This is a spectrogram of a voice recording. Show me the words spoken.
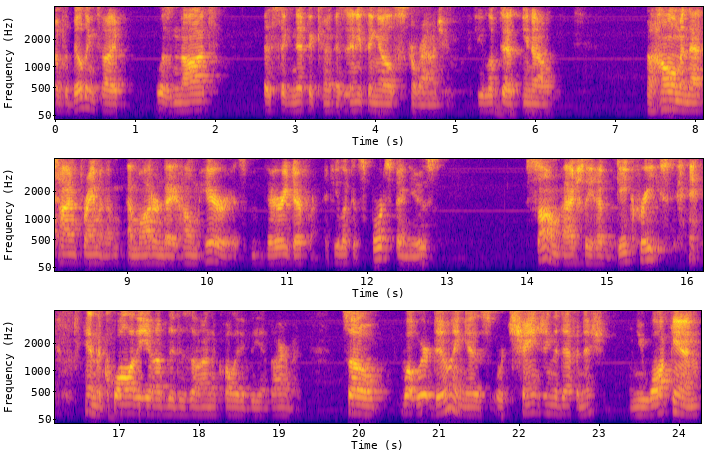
of the building type was not as significant as anything else around you. If you looked at, you know, a home in that time frame and a, a modern day home here, it's very different. If you looked at sports venues, some actually have decreased in the quality of the design, the quality of the environment. So what we're doing is we're changing the definition. When you walk in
